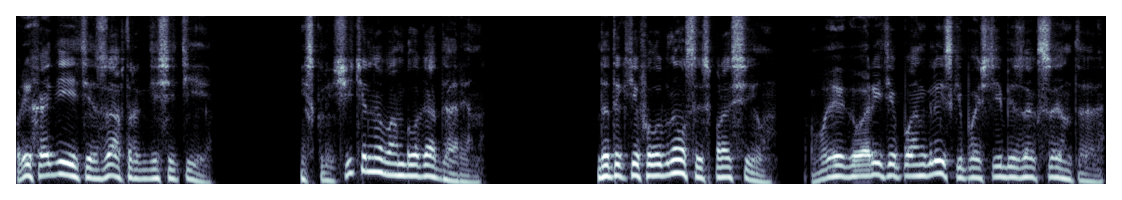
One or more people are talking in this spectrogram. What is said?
Приходите завтра к десяти. Исключительно вам благодарен. Детектив улыбнулся и спросил. Вы говорите по-английски почти без акцента,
